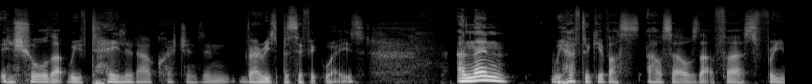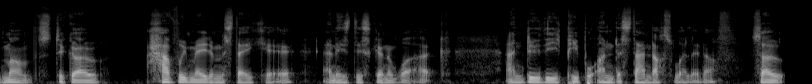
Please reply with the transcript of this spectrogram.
ensure that we've tailored our questions in very specific ways. And then we have to give us ourselves that first three months to go, have we made a mistake here? And is this going to work? And do these people understand us well enough? So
